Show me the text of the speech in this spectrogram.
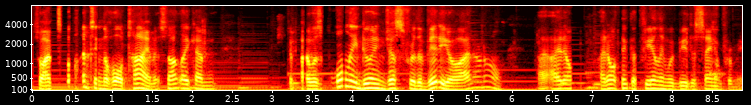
So I'm still hunting the whole time. It's not like I'm. If I was only doing just for the video, I don't know. I, I don't. I don't think the feeling would be the same for me.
